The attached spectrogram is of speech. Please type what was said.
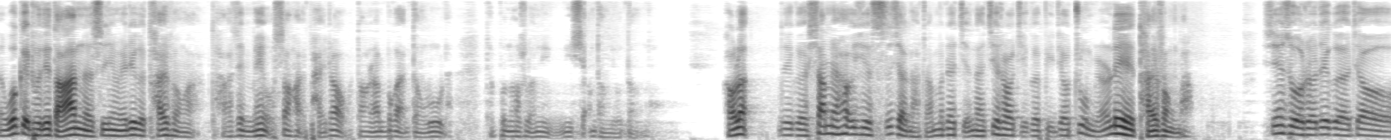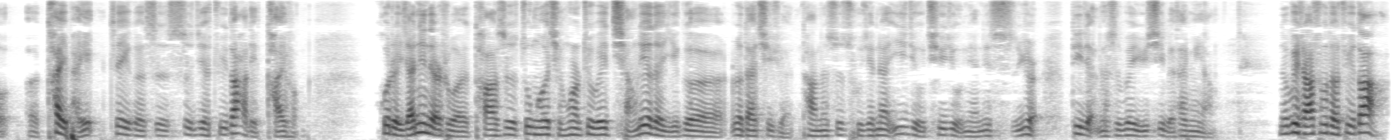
我给出的答案呢，是因为这个台风啊，它这没有上海牌照，当然不敢登陆了。它不能说你你想登就登。好了，这个下面还有一些时间呢，咱们再简单介绍几个比较著名的台风吧。先说说这个叫呃泰培，这个是世界最大的台风，或者严谨点说，它是综合情况最为强烈的一个热带气旋。它呢是出现在一九七九年的十月，地点呢是位于西北太平洋。那为啥说它最大？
